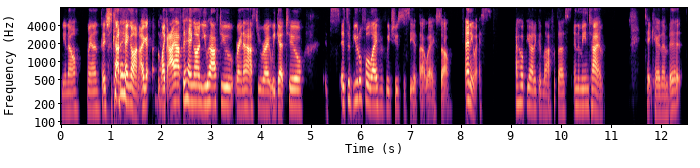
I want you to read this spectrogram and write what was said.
you know man they just got to hang on. I like i have to hang on you have to Raina has to right we get to. It's it's a beautiful life if we choose to see it that way so anyways i hope you had a good laugh with us. In the meantime take care of them bits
